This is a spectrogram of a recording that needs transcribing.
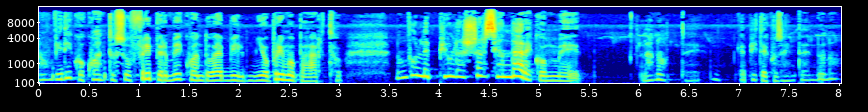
Non vi dico quanto soffrì per me quando ebbi il mio primo parto. Non volle più lasciarsi andare con me. La notte, capite cosa intendo, no?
